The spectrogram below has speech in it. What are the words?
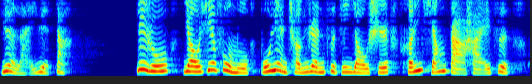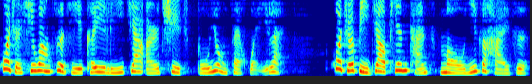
越来越大。例如，有些父母不愿承认自己有时很想打孩子，或者希望自己可以离家而去，不用再回来，或者比较偏袒某一个孩子，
